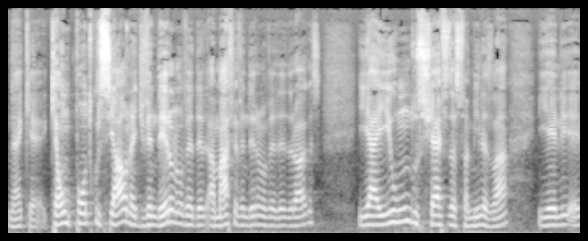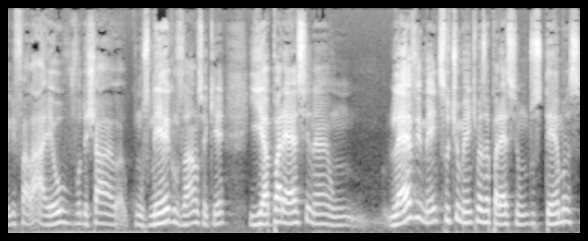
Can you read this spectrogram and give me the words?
Né, que, é, que é um ponto crucial, né, de vender ou não vender, a máfia vender ou não vender drogas. E aí um dos chefes das famílias lá, e ele, ele fala, ah, eu vou deixar com os negros lá, não sei o quê. E aparece, né, um, levemente, sutilmente, mas aparece um dos temas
